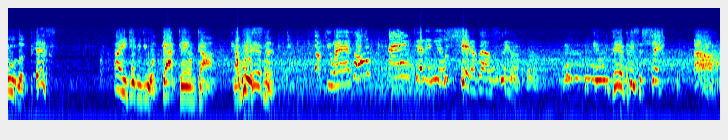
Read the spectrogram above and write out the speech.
Dude look pissed. I ain't giving you a goddamn dime. Now where's Slim? Fuck you, asshole! I ain't telling you shit about Slim. Goddamn piece of shit. Ah.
